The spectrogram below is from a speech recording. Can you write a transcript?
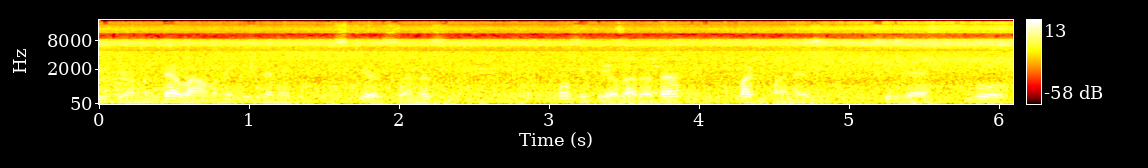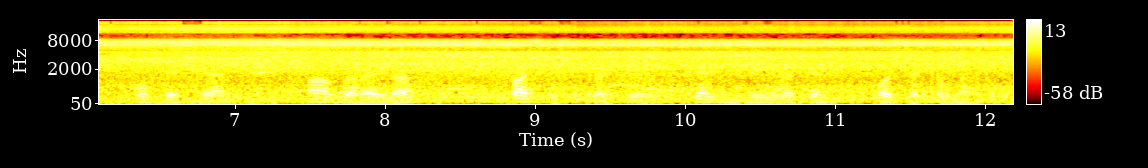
videonun devamını izlemek istiyorsanız o videolara da bakmanız size bu muhteşem manzarayla baş başa bırakıyorum. Kendinize iyi bakın. Hoşçakalın arkadaşlar.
